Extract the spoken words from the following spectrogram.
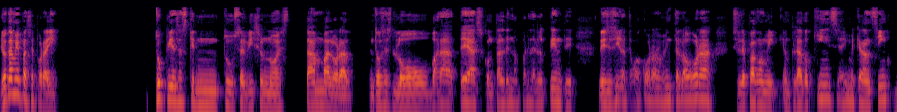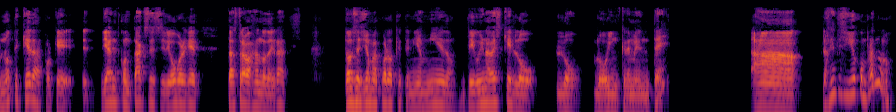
yo también pasé por ahí. Tú piensas que tu servicio no es tan valorado. Entonces lo barateas con tal de no perder el cliente. Le dices, mira, te voy a cobrar 20 la hora. Si le pago a mi empleado 15 ahí me quedan 5. No te queda porque eh, ya con taxes y de overhead estás trabajando de gratis. Entonces yo me acuerdo que tenía miedo. Digo, y una vez que lo, lo, lo incrementé, ah, la gente siguió comprándolo,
